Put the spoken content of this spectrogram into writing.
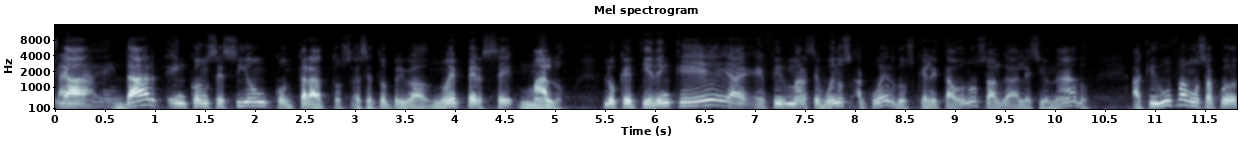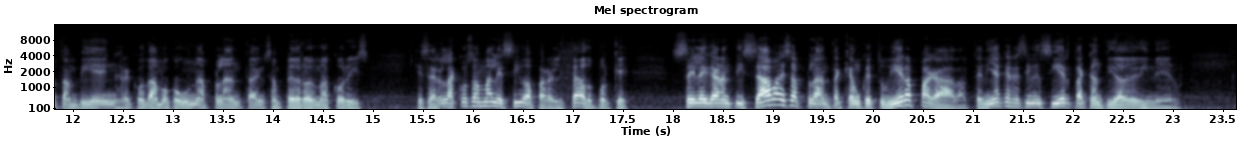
dar en concesión contratos al sector privado no es per se malo. Lo que tienen que eh, firmarse buenos acuerdos, que el Estado no salga lesionado. Aquí hubo un famoso acuerdo también, recordamos, con una planta en San Pedro de Macorís, que será la cosa más lesiva para el Estado, porque se le garantizaba a esa planta que aunque estuviera pagada, tenía que recibir cierta cantidad de dinero.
